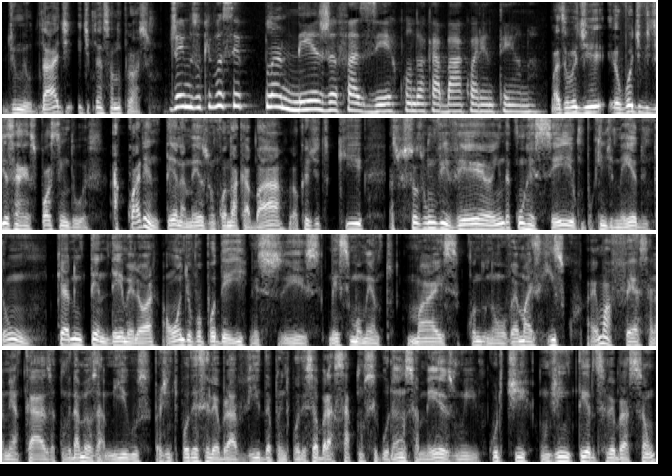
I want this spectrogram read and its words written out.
de humildade e de pensar no próximo. James, o que você planeja fazer quando acabar a quarentena? Mas eu vou, eu vou dividir essa resposta em duas. A quarentena mesmo, quando acabar, eu acredito que as pessoas vão viver ainda com receio, com um pouquinho de medo. Então, quero entender melhor aonde eu vou poder ir nesse, nesse momento. Mas quando não houver mais risco, aí é uma festa na minha casa, convidar meus amigos pra gente poder celebrar a vida, pra gente poder se abraçar com segurança mesmo e curtir um dia inteiro de celebração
